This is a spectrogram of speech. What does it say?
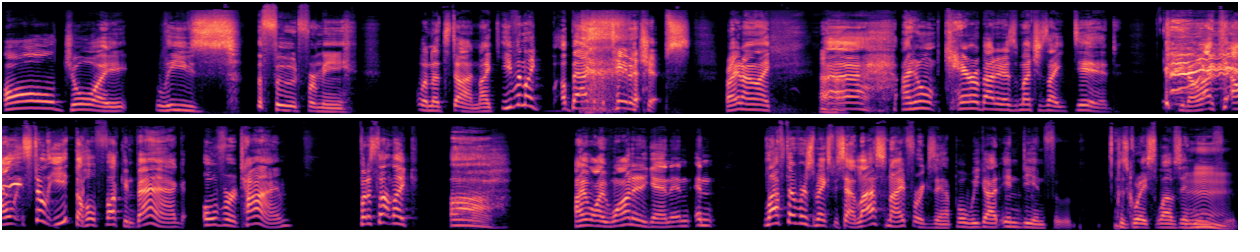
all joy leaves the food for me when it's done. Like even like a bag of potato chips, right? I'm like, Uh-huh. uh, I don't care about it as much as I did. You know, I I'll still eat the whole fucking bag over time, but it's not like, oh, I, I want it again. And and leftovers makes me sad. Last night, for example, we got Indian food because Grace loves Indian Mm. food.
